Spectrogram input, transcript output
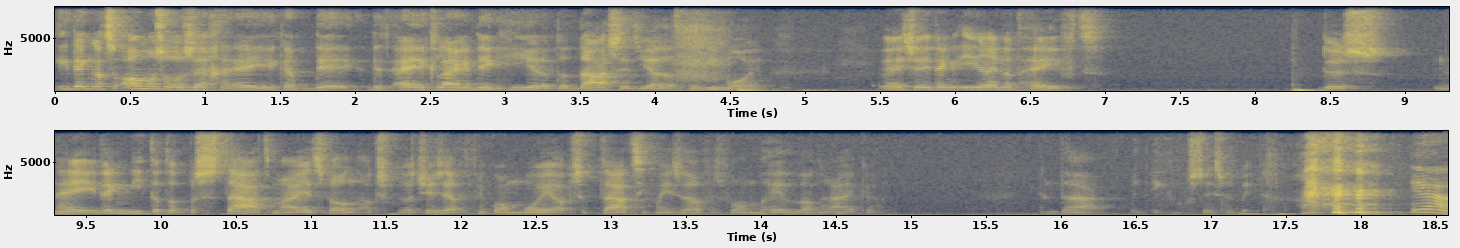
ik denk dat ze allemaal zullen zeggen, hé, hey, ik heb di- dit ene kleine ding hier, dat dat daar zit, ja, dat vind ik niet mooi. Weet je, ik denk dat iedereen dat heeft. Dus nee, ik denk niet dat dat bestaat, maar het is wel een, wat je zegt, vind ik wel een mooie acceptatie van jezelf, is wel een hele belangrijke. En daar ben ik nog steeds mee bezig. Ja,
